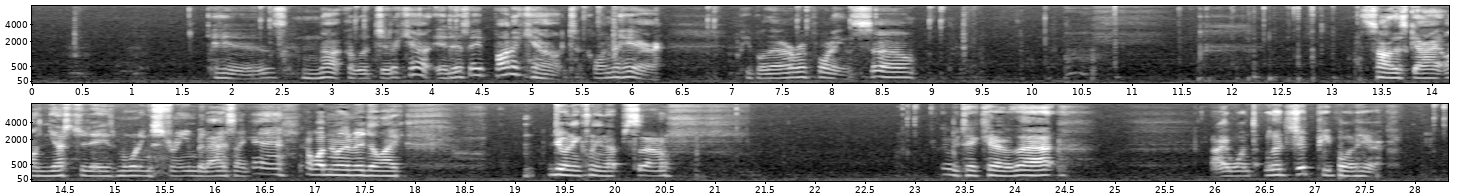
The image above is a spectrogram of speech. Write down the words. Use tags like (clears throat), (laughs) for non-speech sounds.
is not a legit account. It is a bot account, according to here. People that are reporting. So saw this guy on yesterday's morning stream, but I was like, eh, I wasn't really ready to like do any cleanup, so we take care of that. I want legit people in here.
